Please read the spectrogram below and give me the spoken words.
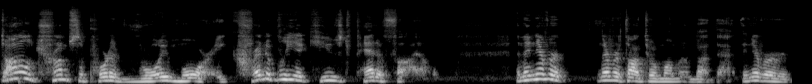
Donald Trump supported Roy Moore, a credibly accused pedophile. And they never never thought to a moment about that. They never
